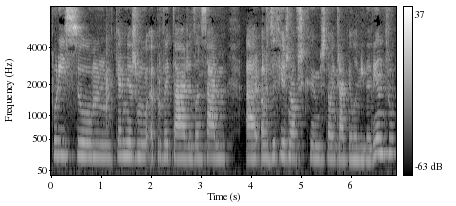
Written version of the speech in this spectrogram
por isso hum, quero mesmo aproveitar, lançar-me aos desafios novos que me estão a entrar pela vida dentro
